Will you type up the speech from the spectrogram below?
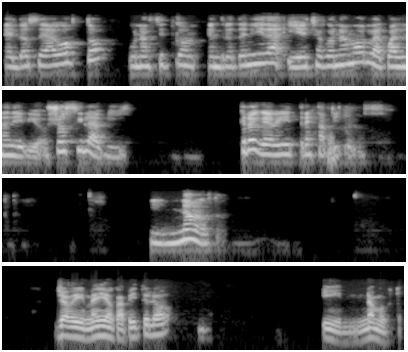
el 12 de agosto, una sitcom entretenida y hecha con amor, la cual nadie vio. Yo sí la vi. Creo que vi tres capítulos. Y no me gustó. Yo vi medio capítulo y no me gustó.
